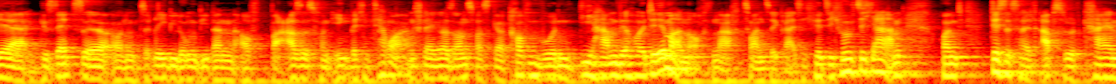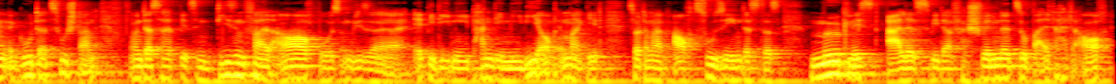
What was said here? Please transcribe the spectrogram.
der Gesetze und Regelungen, die dann auf Basis von irgendwelchen Terroranschlägen oder sonst was getroffen wurden, die haben wir heute immer noch nach nach 20, 30, 40, 50 Jahren. Und das ist halt absolut kein guter Zustand. Und deshalb jetzt in diesem Fall auch, wo es um diese Epidemie, Pandemie, wie auch immer geht, sollte man auch zusehen, dass das möglichst alles wieder verschwindet, sobald halt auch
